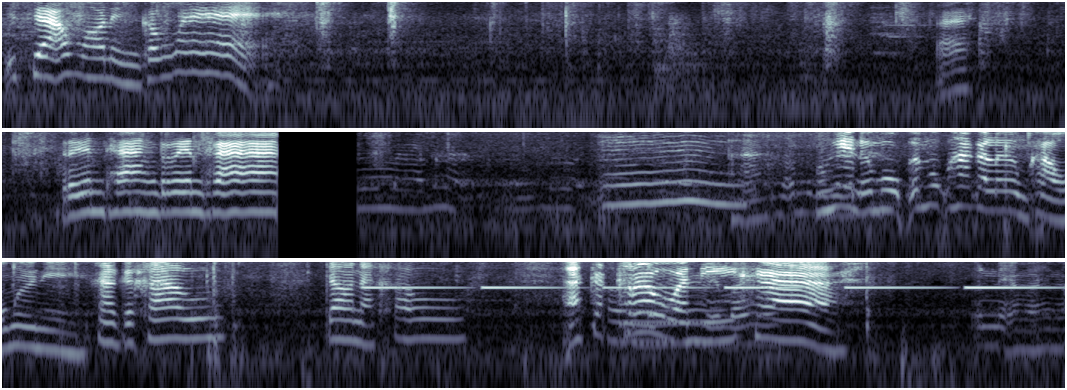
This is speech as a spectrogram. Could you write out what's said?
buổi à, sáng morning không mẹ đây. Rên thang rên thang. นเออมุกเออมุกห้าก็เริ่มเข่ามือนี่หากะเข้า เจ้าน่ะเข้าฮักก็เข้าวันนี้ค่ะ มันแม่มาใช่ไหม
